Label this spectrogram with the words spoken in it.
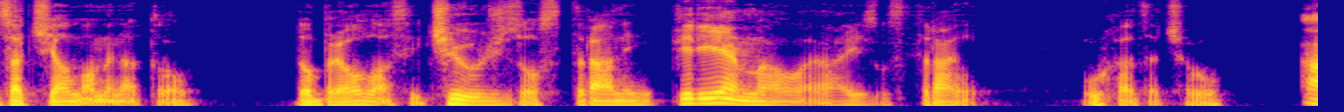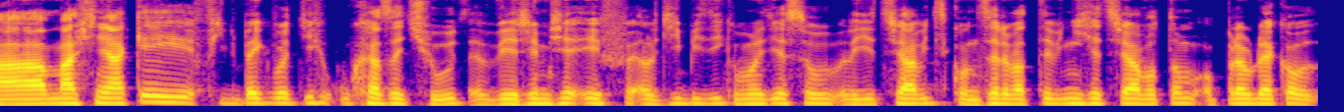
zatiaľ máme na to dobré ohlasy, či už zo strany firiem, ale aj zo strany uchádzačov. A máš nějaký feedback od těch uchazečů? Věřím, že i v LGBT komunitě jsou lidi třeba víc konzervativní, že třeba o tom opravdu jako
